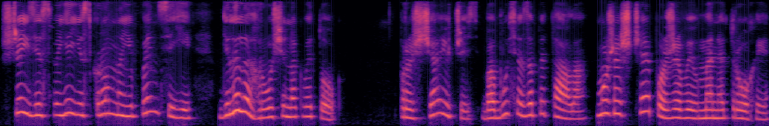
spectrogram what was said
ще й зі своєї скромної пенсії ділила гроші на квиток. Прощаючись, бабуся запитала, може, ще поживи в мене трохи?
